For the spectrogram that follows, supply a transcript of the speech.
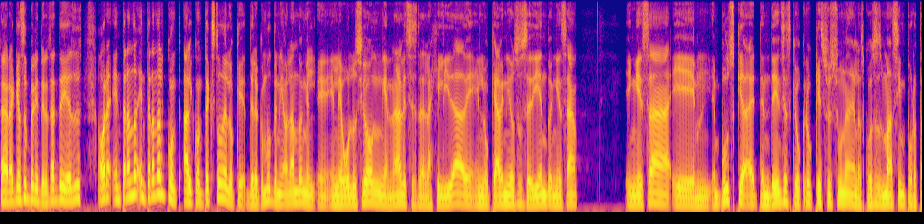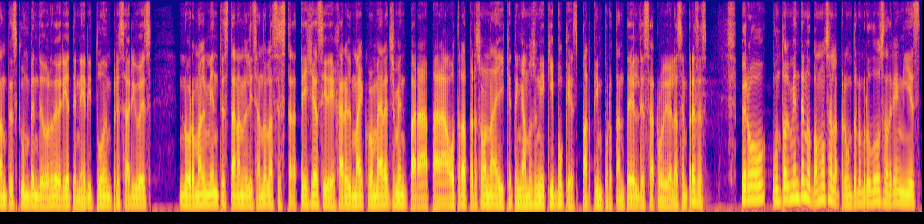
La verdad que es súper interesante. Ahora, entrando, entrando al, contexto de lo, que, de lo que hemos venido hablando en, la evolución, en el análisis de la agilidad, en lo que ha venido sucediendo en esa, en esa em, en búsqueda de tendencias, que yo creo que eso es una de las cosas más importantes que un vendedor debería tener y todo empresario es normalmente estar analizando las estrategias y dejar el micromanagement para, para otra persona y que tengamos un equipo que es parte importante del desarrollo de las empresas. Pero puntualmente nos vamos a la pregunta número dos, Adrián, y es,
